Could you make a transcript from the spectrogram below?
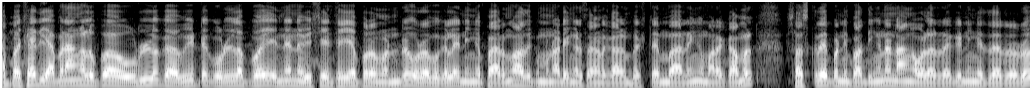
அப்போ சரி அப்போ நாங்கள் இப்போ உள்ளுக்கு வீட்டுக்கு உள்ளே போய் என்னென்ன விஷயம் செய்ய போகிறோம் என்று உறவுகளை நீங்கள் பாருங்க. அதுக்கு முன்னாடி எங்கள் சங்கடக்காலம் பெஸ்ட் டைம் பாருங்க. மறக்காமல் சப்ஸ்கிரைப் பண்ணி பார்த்தீங்கன்னா நாங்கள் வளர்றதுக்கு நீங்கள் தர்ற ஒரு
